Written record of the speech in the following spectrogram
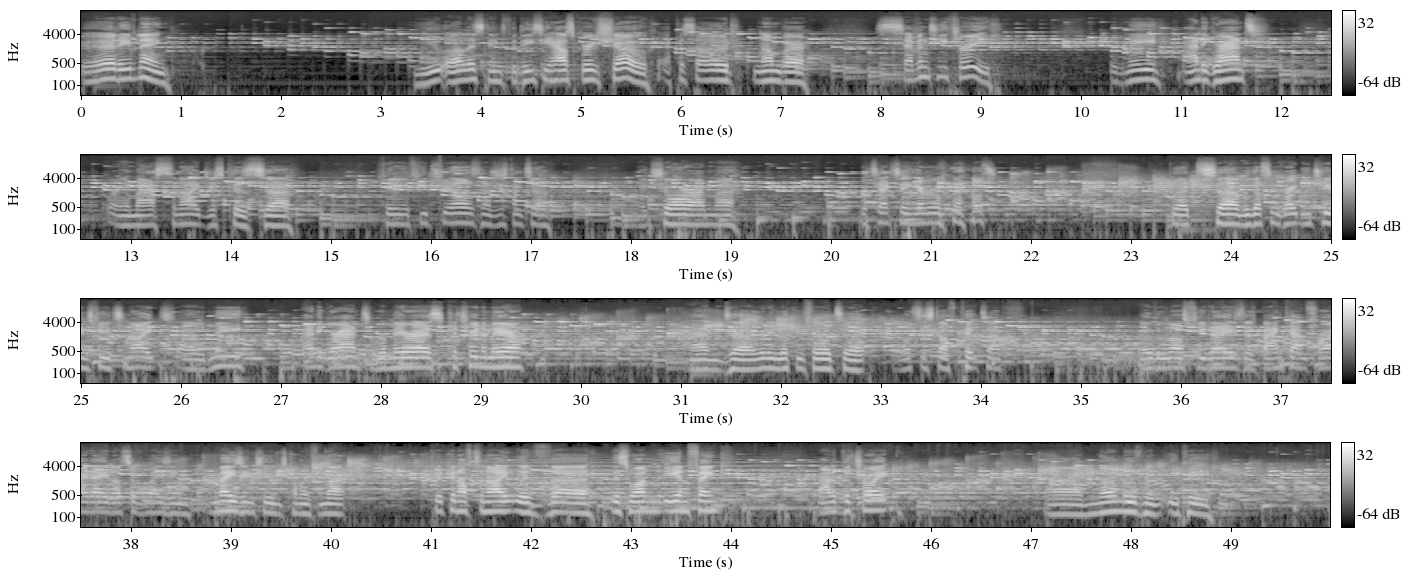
Good evening. You are listening to the DC House Groove Show, episode number 73. With me, Andy Grant, wearing a mask tonight just because uh, feeling a few chills and I just need to make sure I'm uh, protecting everyone else. But uh, we got some great new tunes for you tonight uh, with me, Andy Grant, Ramirez, Katrina Mir, and uh, really looking forward to it. Lots of stuff picked up over the last few days. There's Bandcamp Friday, lots of amazing, amazing tunes coming from that. Kicking off tonight with uh, this one, Ian Fink, out of Detroit. Uh, no Movement EP.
